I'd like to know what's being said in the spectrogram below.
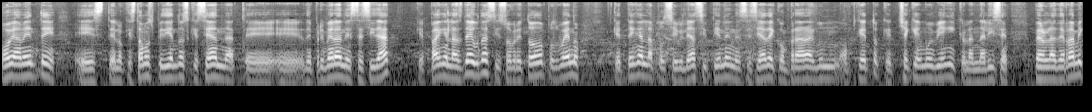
Obviamente, este, lo que estamos pidiendo es que sean eh, eh, de primera necesidad, que paguen las deudas y sobre todo, pues bueno, que tengan la posibilidad, si tienen necesidad de comprar algún objeto, que chequen muy bien y que lo analicen. Pero la derrame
